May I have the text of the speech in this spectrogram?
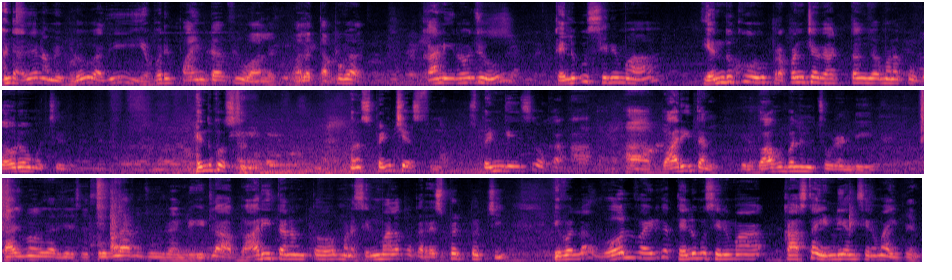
అంటే అదేనమ్మా ఇప్పుడు అది ఎవరి పాయింట్ ఆఫ్ వ్యూ వాళ్ళది వాళ్ళ తప్పు కాదు. కానీ ఈరోజు తెలుగు సినిమా ఎందుకు ప్రపంచవ్యాప్తంగా మనకు గౌరవం వచ్చింది? ఎందుకు వస్తుంది? మనం స్పెండ్ చేస్తున్నాం. స్పెండ్ చేసి ఒక ఆ- భారీతనం ఇప్పుడు బాహుబలిని చూడండి రాజమౌళి గారు చేసిన త్రిబులార్ని చూడండి ఇట్లా ఆ భారీతనంతో మన సినిమాలకు ఒక రెస్పెక్ట్ వచ్చి ఇవల్ల వరల్డ్ వైడ్గా తెలుగు సినిమా కాస్త ఇండియన్ సినిమా అయిపోయింది.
